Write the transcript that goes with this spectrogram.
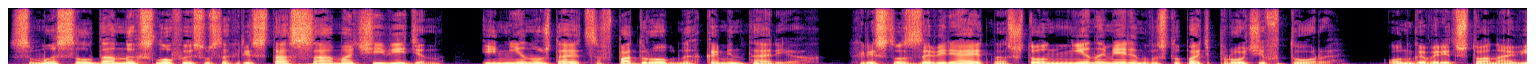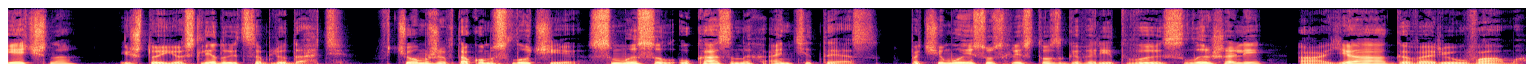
Смысл данных слов Иисуса Христа сам очевиден и не нуждается в подробных комментариях. Христос заверяет нас, что Он не намерен выступать против Торы. Он говорит, что она вечна и что ее следует соблюдать. В чем же в таком случае смысл указанных антитез? Почему Иисус Христос говорит «Вы слышали, а я говорю вам»?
